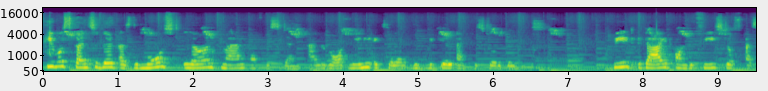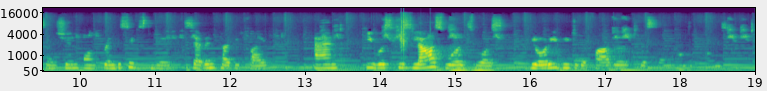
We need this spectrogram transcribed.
He was considered as the most learned man of his time and wrote many excellent biblical and historical books. Bede died on the feast of Ascension on 26th May 735 and he was his last words was glory be to the Father to the Son and the Holy Spirit.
